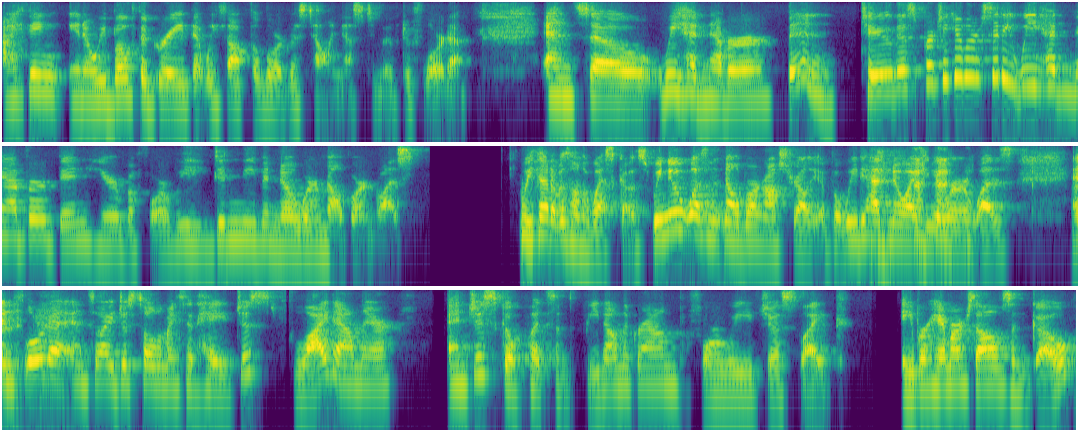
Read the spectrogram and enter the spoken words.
I think, you know, we both agreed that we thought the Lord was telling us to move to Florida. And so we had never been to this particular city. We had never been here before. We didn't even know where Melbourne was we thought it was on the west coast we knew it wasn't melbourne australia but we had no idea where it was in florida and so i just told him i said hey just fly down there and just go put some feet on the ground before we just like abraham ourselves and go.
